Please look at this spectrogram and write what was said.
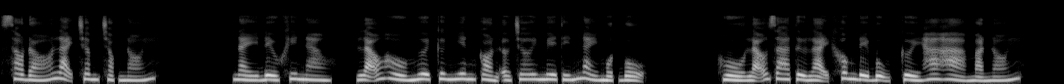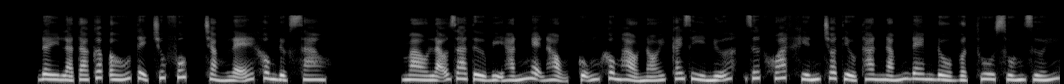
sau đó lại châm chọc nói. Này đều khi nào, Lão hồ ngươi cương nhiên còn ở chơi mê tín này một bộ. Hồ lão ra từ lại không để bụng cười ha hà mà nói. Đây là ta cấp ấu tề chúc phúc, chẳng lẽ không được sao? Mao lão gia từ bị hắn nghẹn họng cũng không hảo nói cái gì nữa, dứt khoát khiến cho tiểu than nắm đem đồ vật thu xuống dưới.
